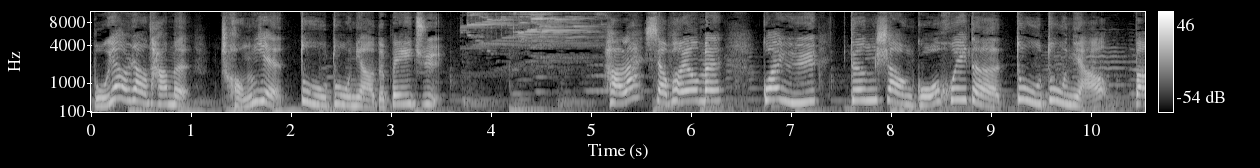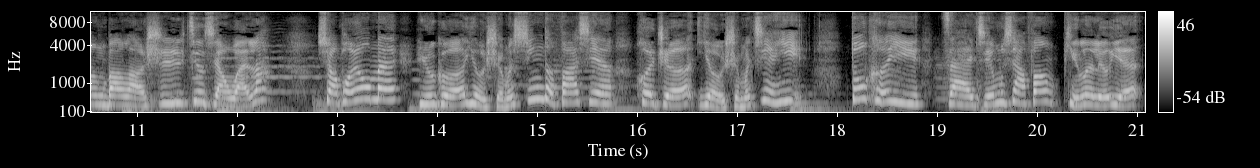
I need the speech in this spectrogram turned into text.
不要让它们。重演渡渡鸟的悲剧。好啦，小朋友们，关于登上国徽的渡渡鸟，棒棒老师就讲完啦。小朋友们，如果有什么新的发现，或者有什么建议，都可以在节目下方评论留言，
